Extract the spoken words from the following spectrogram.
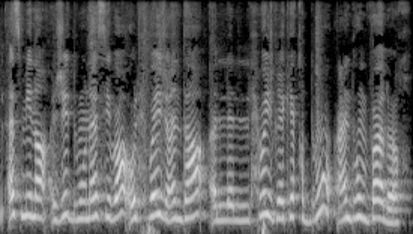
الأسمنة جد مناسبة والحوايج عندها الحوايج اللي كيقدموا عندهم valeur.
